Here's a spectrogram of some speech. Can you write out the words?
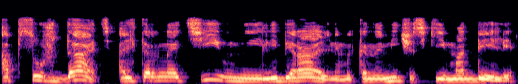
обсуждать альтернативные либеральным экономические модели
